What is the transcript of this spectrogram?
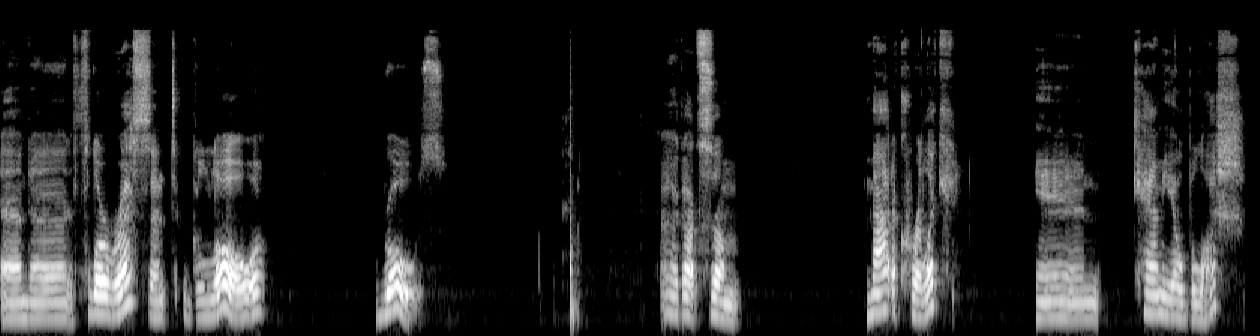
and fluorescent glow rose. I got some matte acrylic in cameo blush.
